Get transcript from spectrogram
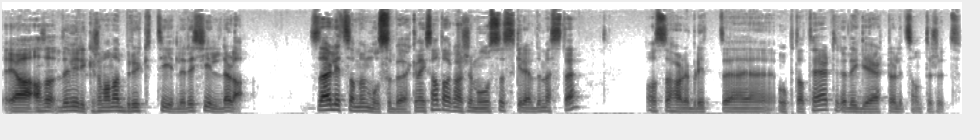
Ja, altså Det virker som han har brukt tidligere kilder, da. Så det er litt sammen med Mosebøkene. ikke sant? At kanskje Moses skrev det meste. Og så har det blitt eh, oppdatert, redigert og litt sånn til slutt.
